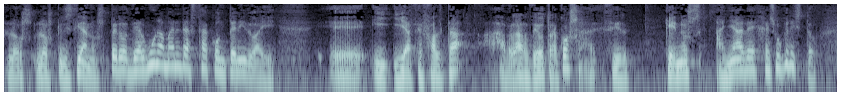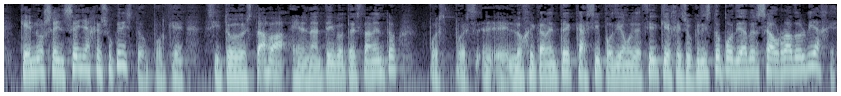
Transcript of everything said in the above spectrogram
los, los, cristianos. Pero de alguna manera está contenido ahí. Y, y hace falta hablar de otra cosa, es decir, que nos añade Jesucristo, que nos enseña Jesucristo, porque si todo estaba en el Antiguo Testamento, pues, pues eh, lógicamente casi podíamos decir que Jesucristo podía haberse ahorrado el viaje.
